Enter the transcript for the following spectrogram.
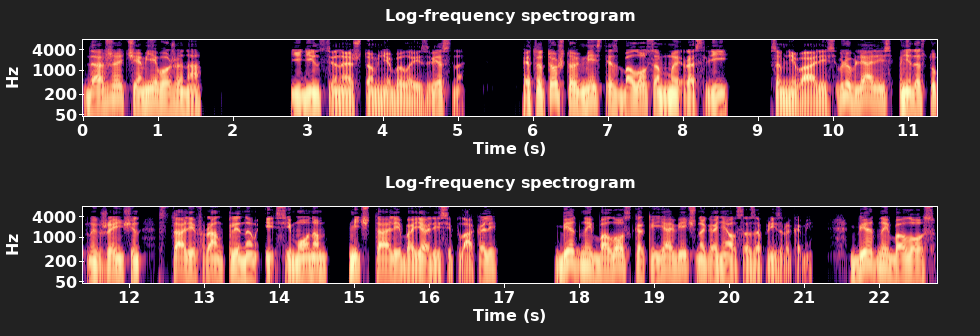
даже чем его жена. Единственное, что мне было известно, это то, что вместе с Болосом мы росли, сомневались, влюблялись в недоступных женщин, стали Франклином и Симоном, мечтали, боялись и плакали. Бедный Болос, как и я, вечно гонялся за призраками. Бедный Болос.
